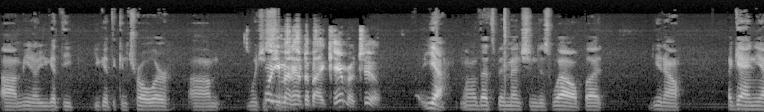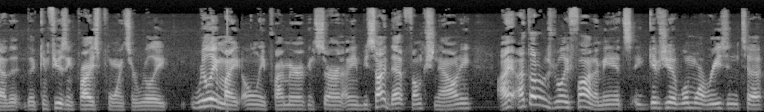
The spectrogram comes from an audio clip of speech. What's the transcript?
Um, you know, you get the you get the controller, um, which is Well, you might have to buy a camera too. yeah, well, that's been mentioned as well. But you know, again, yeah, the the confusing price points are really really my only primary concern. I mean, beside that functionality, I, I thought it was really fun. I mean, it's it gives you one more reason to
